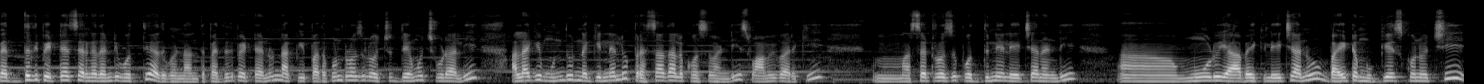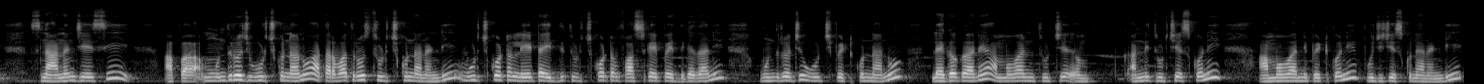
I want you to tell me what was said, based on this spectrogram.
పెద్దది పెట్టేశాను కదండి ఒత్తి. అదిగోండి అంత పెద్దది పెట్టాను. నాకు ఈ పదకొండు రోజులు వచ్చుద్దేమో చూడాలి. అలాగే ముందున్న గిన్నెలు ప్రసాదాల కోసం అండి స్వామివారికి. మరుసటి రోజు పొద్దున్నే లేచానండి. మూడు యాభైకి లేచాను. బయట ముగ్గేసుకొని వచ్చి స్నానం చేసి ఆ ముందు రోజు ఊడ్చుకున్నాను. ఆ తర్వాత రోజు తుడుచుకున్నానండి. ఊడ్చుకోవటం లేట్ అయింది తుడుచుకోవటం ఫాస్ట్గా అయిపోయింది కదా అని ముందు రోజు ఊడ్చిపెట్టుకున్నాను. లేకగానే అమ్మవారిని తుడిచే అన్నీ తుడిచేసుకొని అమ్మవారిని పెట్టుకొని పూజ చేసుకున్నానండి.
